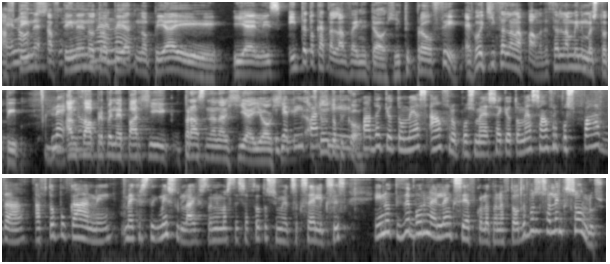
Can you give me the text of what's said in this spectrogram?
Αυτή, Ενώ είναι, σε- αυτή είναι η ναι, νοοτροπία ναι. την οποία η, η Έλλης είτε το καταλαβαίνει είτε όχι, την προωθεί. Εγώ εκεί ήθελα να πάμε. Δεν θέλω να μείνουμε στο ότι Ναι, αν εννοώ- θα έπρεπε να υπάρχει πράσινη αναρχία ή όχι. Γιατί Αυτό είναι υπάρχει τοπικό. πάντα και ο τομέας άνθρωπος μέσα και ο τομέας άνθρωπος πάντα αυτό που κάνει, μέχρι στιγμής τουλάχιστον είμαστε σε αυτό το σημείο της εξέλιξης, είναι ότι δεν μπορεί να ελέγξει εύκολα τον εαυτό. Δεν μπορεί να τους ελέγξεις όλους.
